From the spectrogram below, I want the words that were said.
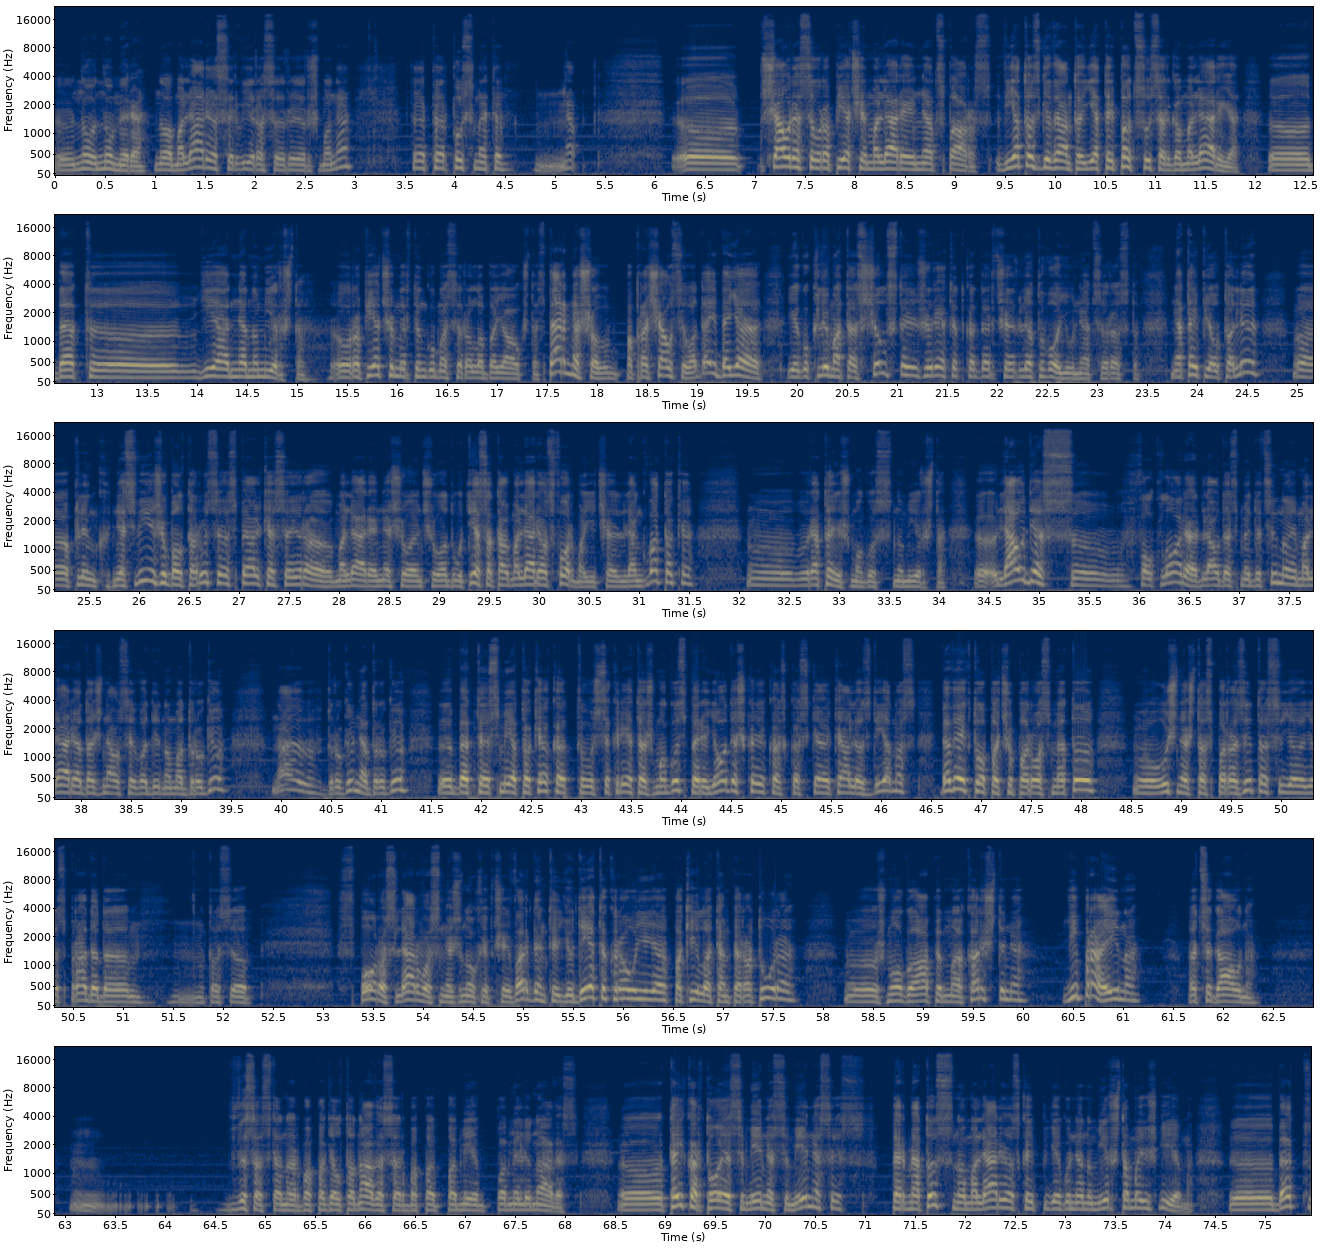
Nu, numirė nuo maliarijos ir vyras ir, ir žmona per, per pusmetį. Ne. Šiaurės europiečiai maliarijai neatsparus. Vietos gyventojai, jie taip pat susirga malariją, bet jie nenumiršta. Europiečių mirtingumas yra labai aukštas. Perneša paprasčiausiai vadai, beje, jeigu klimatas šils, tai žiūrėkit, kad dar čia ir Lietuvo jų neatsirastų. Netaip jau toli, aplink Nesvyžių, Baltarusijos pelkėse yra malariją nešiojančių vadų. Tiesa, ta malarijos forma, ji čia lengva tokia, retai žmogus numiršta. E, liaudės e, folklore, liaudės medicinoje malerija dažniausiai vadinama drugiu. Na, drugiu, nedrugiu, e, bet esmė tokia, kad užsikrėtęs žmogus periodiškai, kas, kas kelios dienos, beveik tuo pačiu paros metu, užneštas parazitas, jis pradeda tose sporos, lervos, nežinau kaip čia įvardinti, judėti kraujyje, pakyla temperatūra, žmogo apima karštinė, jį praeina, atsigauna. Visas ten arba pageltonavęs, arba pamėlinavęs. E, tai kartojasi mėnesių mėnesiais, per metus nuo maliarijos, kaip jeigu nenumirštama, išgyjama. E, bet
